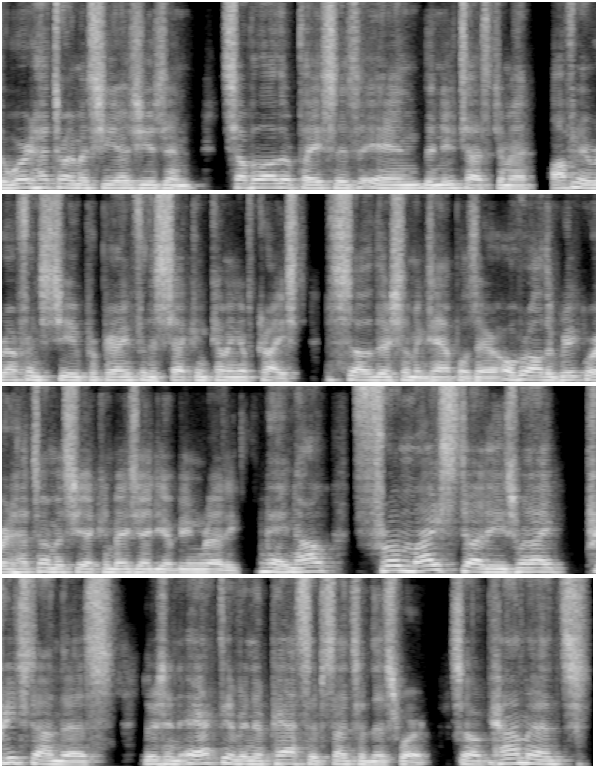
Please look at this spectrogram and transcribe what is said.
The word hetoimasia is used in several other places in the New Testament, often in reference to preparing for the second coming of Christ. So there's some examples there. Overall, the Greek word hetoimasia conveys the idea of being ready. Okay, now from my studies, when I preached on this, there's an active and a passive sense of this word. So comments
